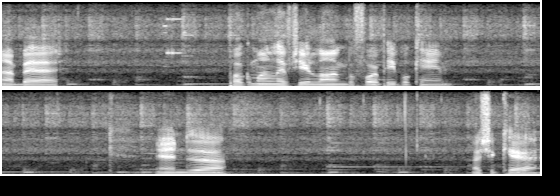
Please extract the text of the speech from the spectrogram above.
Not bad. Pokemon lived here long before people came. And, uh, I should care?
